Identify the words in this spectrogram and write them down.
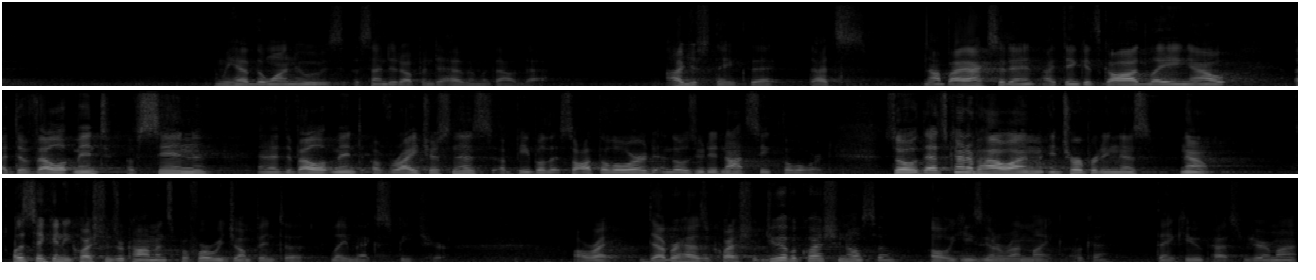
and we have the one who's ascended up into heaven without death. I just think that that's not by accident. I think it's God laying out a development of sin and a development of righteousness of people that sought the Lord and those who did not seek the Lord. So that's kind of how I'm interpreting this. Now, Let's take any questions or comments before we jump into Lamech's speech here. All right. Deborah has a question. Do you have a question also? Oh, he's going to run mic. Okay. Thank you, Pastor Jeremiah.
